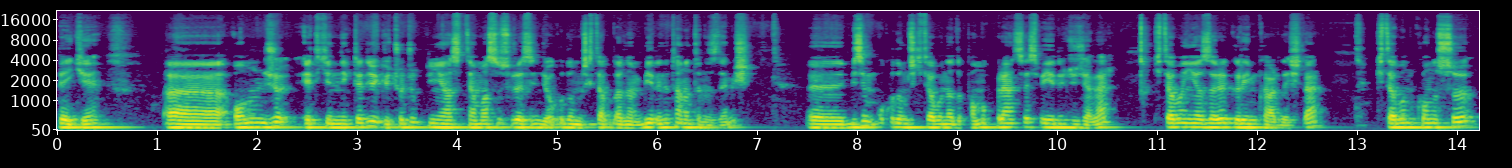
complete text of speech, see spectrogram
Peki 10. etkinlikte diyor ki çocuk dünyası teması süresince okuduğumuz kitaplardan birini tanıtınız demiş. Bizim okuduğumuz kitabın adı Pamuk Prenses ve Yedi Cüceler. Kitabın yazarı Grimm kardeşler. Kitabın konusu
